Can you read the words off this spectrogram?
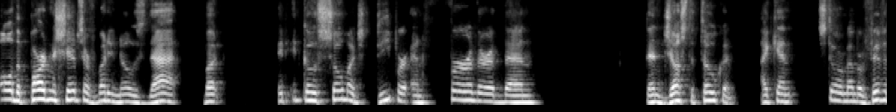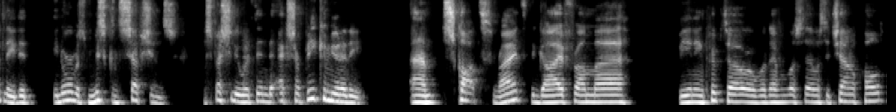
all the partnerships, everybody knows that, but it, it goes so much deeper and further than than just the token. I can still remember vividly the enormous misconceptions, especially within the XRP community. Um, Scott, right, the guy from uh, being in crypto or whatever was the was the channel called.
